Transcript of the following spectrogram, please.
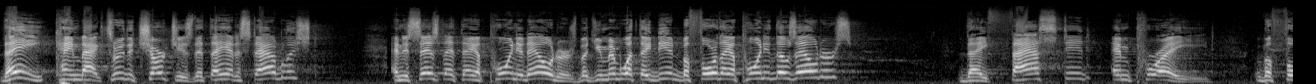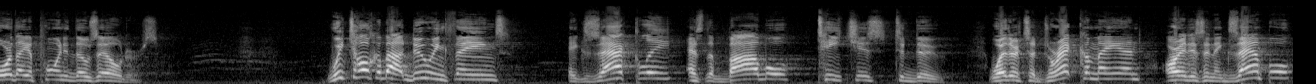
they came back through the churches that they had established, and it says that they appointed elders. But you remember what they did before they appointed those elders? They fasted and prayed before they appointed those elders. We talk about doing things exactly as the Bible teaches to do, whether it's a direct command or it is an example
